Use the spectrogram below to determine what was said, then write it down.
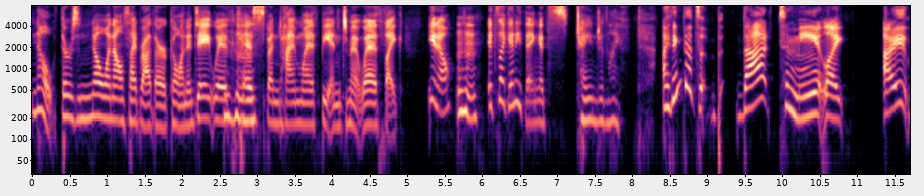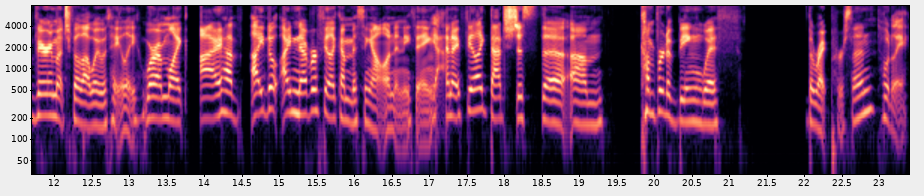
no, there's no one else I'd rather go on a date with, kiss, spend time with, be intimate with. Like, you know, it's like anything. It's change in life. I think that's that to me, like, I very much feel that way with Hayley, where I'm like, I have, I don't, I never feel like I'm missing out on anything. Yeah. And I feel like that's just the um, comfort of being with the right person. Totally.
